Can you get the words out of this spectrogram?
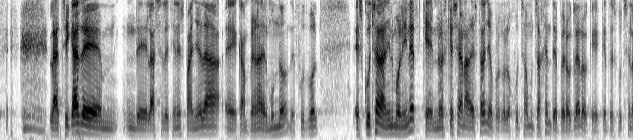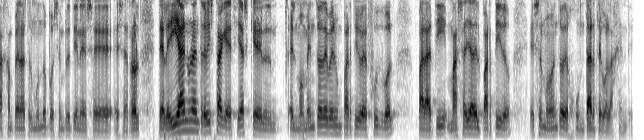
Las chicas de, de la selección española, eh, campeona del mundo de fútbol, escuchan a Neil Moliner, que no es que sea nada extraño, porque lo escucha mucha gente, pero claro, que, te escuchen las campeonas del mundo, pues siempre tiene ese, rol. Te leía en una entrevista que decías que el, momento de ver un partido de fútbol, para ti, más allá del partido, es el momento de juntarte con la gente.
